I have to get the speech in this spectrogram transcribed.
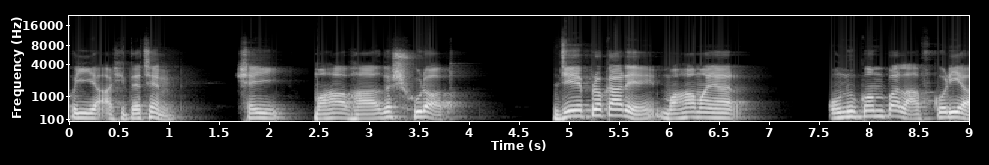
হইয়া আসিতেছেন, সেই মহাভাগ সুরত যে প্রকারে মহামায়ার অনুকম্পা লাভ করিয়া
